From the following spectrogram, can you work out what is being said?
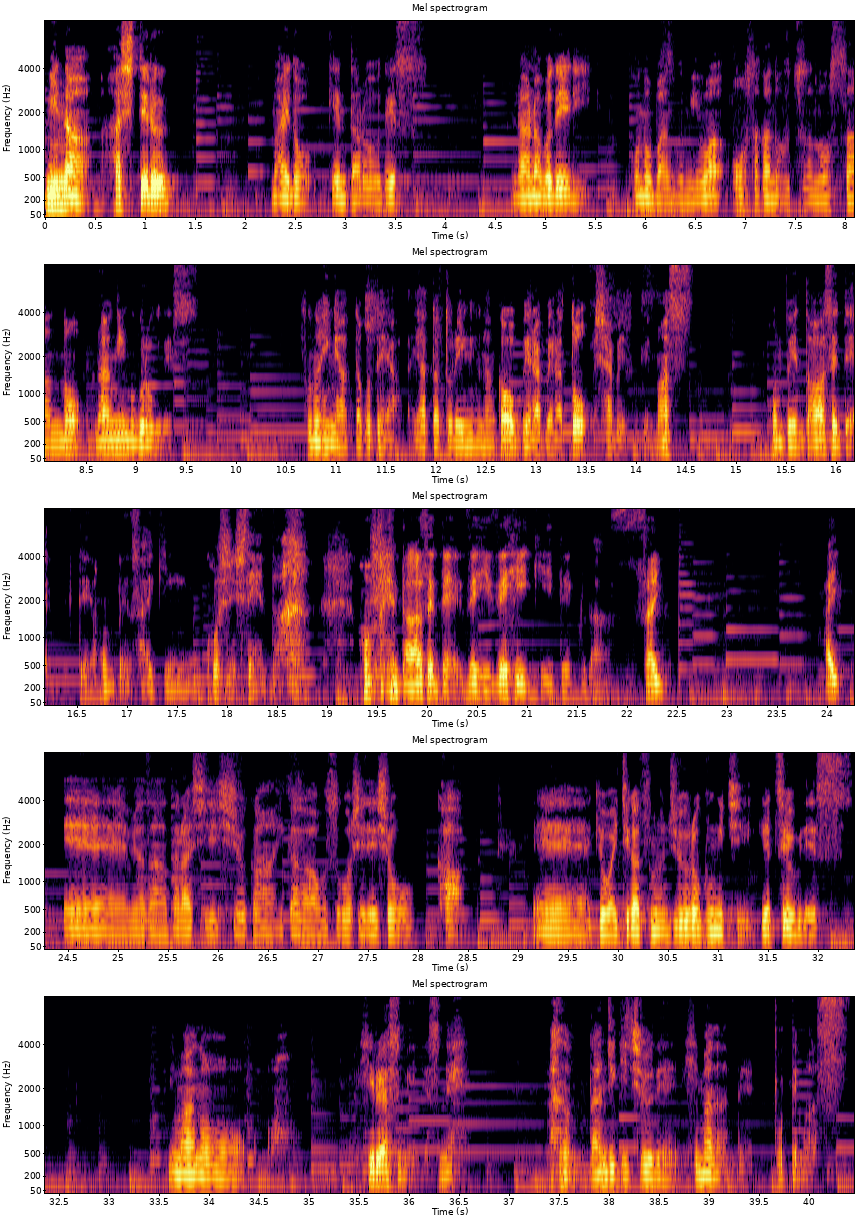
みんな走ってる？毎度健太郎です。ランラボデイリー。この番組は大阪の普通のおっさんのランニングブログです。その日にあったことややったトレーニングなんかをベラベラと喋ってます。本編と合わせて、で、本編最近更新してへんな。本編と合わせてぜひぜひ聞いてください。はい。えー、皆さん新しい週間いかがお過ごしでしょうか？えー、今日は1月の16日月曜日です。今あの、昼休みですね。あの、断食中で暇なんで撮ってます。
